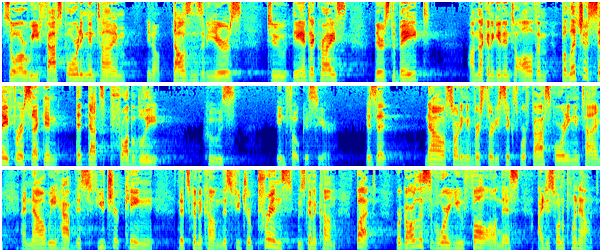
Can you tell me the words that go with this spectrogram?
So are we fast forwarding in time, you know, thousands of years to the Antichrist? There's debate. I'm not going to get into all of them, but let's just say for a second that that's probably who's in focus here. Is that now, starting in verse 36, we're fast forwarding in time, and now we have this future king that's going to come, this future prince who's going to come. But regardless of where you fall on this, I just want to point out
